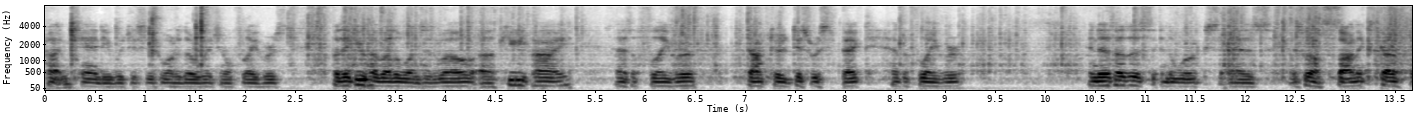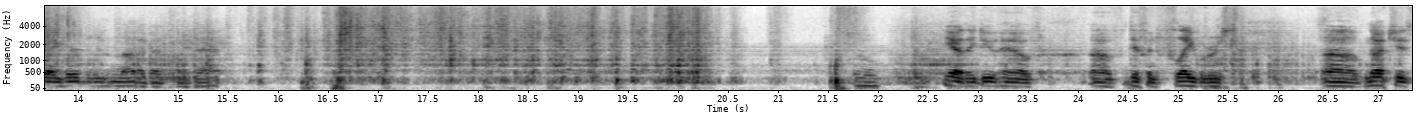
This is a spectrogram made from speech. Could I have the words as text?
cotton candy, which is just one of the original flavors. But they do have other ones as well. Uh, PewDiePie has a flavor. Dr. Disrespect has a flavor. And there's others in the works as as well. Sonic's got a flavor, believe it or not, I gotta try that. Yeah, they do have uh, different flavors, uh, not just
